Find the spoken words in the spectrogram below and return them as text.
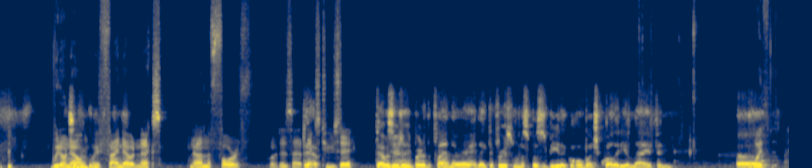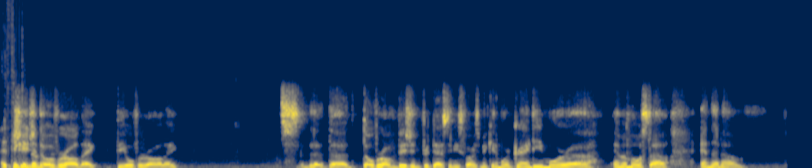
We don't know. We find out next on the 4th. What is that? Yeah. Next Tuesday? That was Yeah. originally part of the plan, though, right? Like the first one was supposed to be like a whole bunch of quality of life and uh, Well, I think changing the- the overall like the overall like the the the overall vision for Destiny as far as making it more grindy, more uh, MMO style, and then um,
